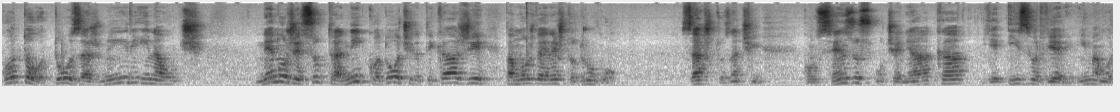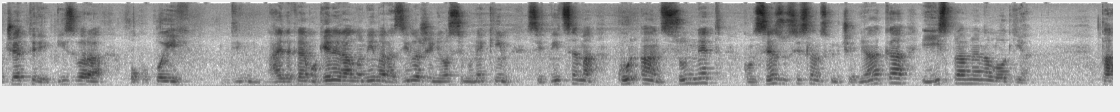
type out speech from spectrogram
gotovo to zažmiri i nauči. Ne može sutra niko doći da ti kaže pa možda je nešto drugo. Zašto? Znači, konsenzus učenjaka je izvor vjeri. Imamo četiri izvora oko kojih, ajde da kajemo, generalno nima razilaženja osim u nekim sitnicama. Kur'an, sunnet, konsenzus islamskih učenjaka i ispravna analogija. Pa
